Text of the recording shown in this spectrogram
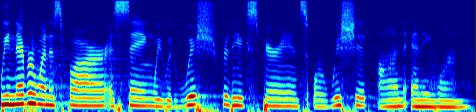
We never went as far as saying we would wish for the experience or wish it on anyone,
